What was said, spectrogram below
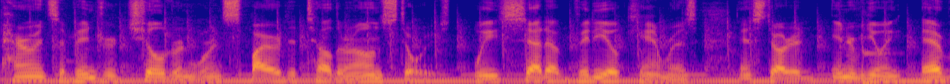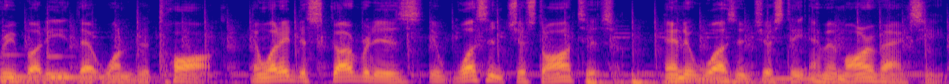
parents of injured children were inspired to tell their own stories. We set up video cameras and started interviewing everybody that wanted to talk. And what I discovered is it wasn't just autism and it wasn't just the MMR vaccine.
